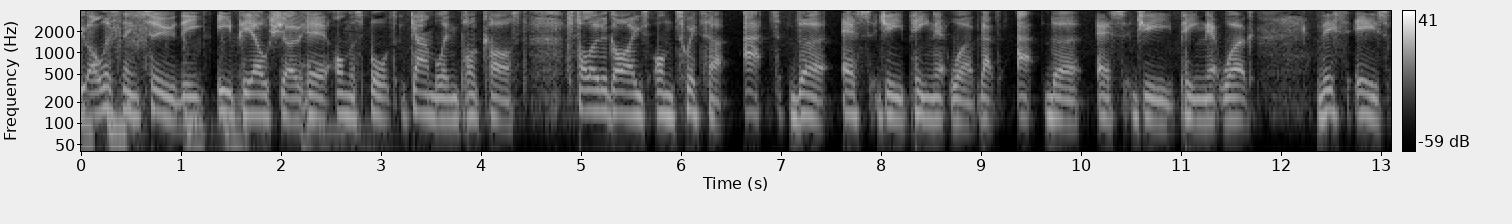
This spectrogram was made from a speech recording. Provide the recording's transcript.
You are listening to the EPL show here on the Sports Gambling Podcast. Follow the guys on Twitter at the SGP Network. That's at the SGP Network. This is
